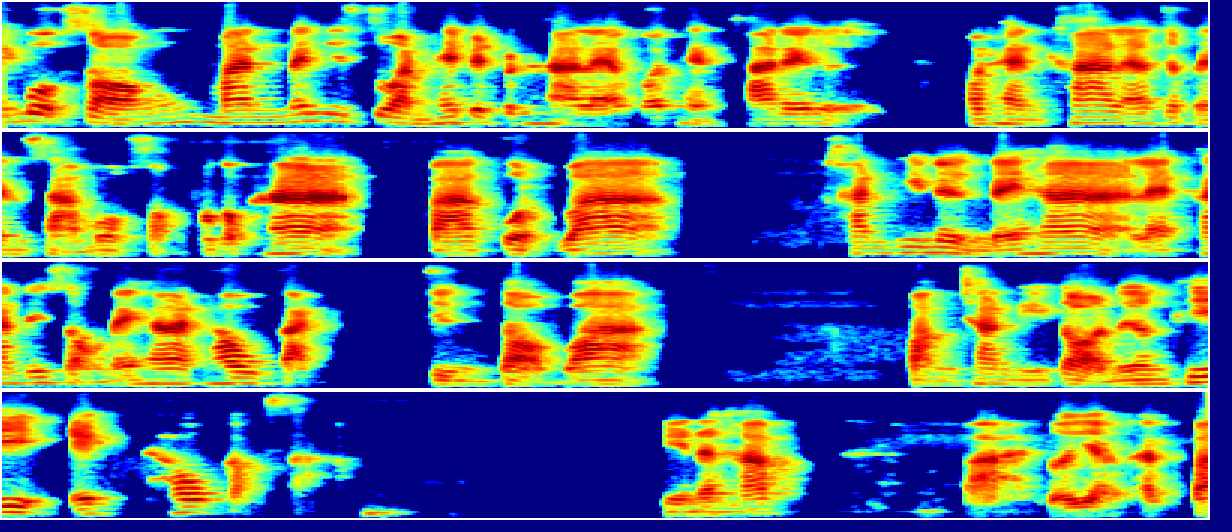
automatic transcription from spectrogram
x บวก2มันไม่มีส่วนให้เป็นปัญหาแล้วก็แทนค่าได้เลย พอแทนค่าแล้วจะเป็น3บวก2เท่ากับ5ปรากฏว่าขั้นที่1ได้5และขั้นที่2ได้5เท่ากัน จึงตอบว่า ฟังก์ชันนี้ต่อเนื่องที่ x เท่ากับ3โอเคนะครับตัวอย่างถัดไป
